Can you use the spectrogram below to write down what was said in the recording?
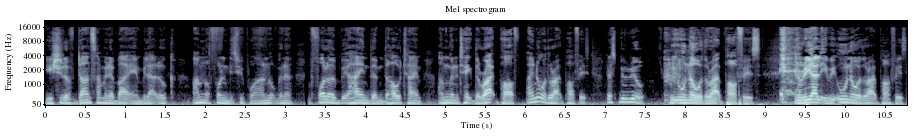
you should have done something about it and be like, look, I'm not following these people. I'm not gonna follow behind them the whole time. I'm gonna take the right path. I know what the right path is. Let's be real. We all know what the right path is. In reality, we all know what the right path is.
